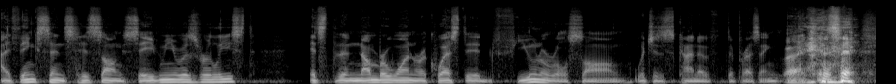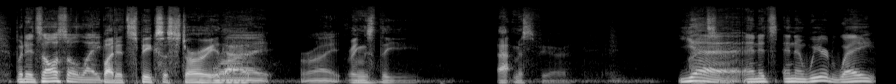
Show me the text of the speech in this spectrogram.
I think since his song Save Me was released, it's the number one requested funeral song, which is kind of depressing. Right. But it's, but it's also like But it speaks a story that right, right. brings the atmosphere. Yeah, and it's in a weird way.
